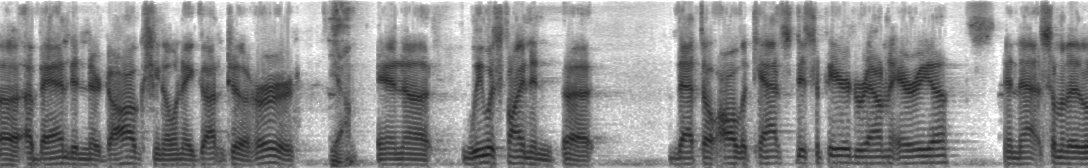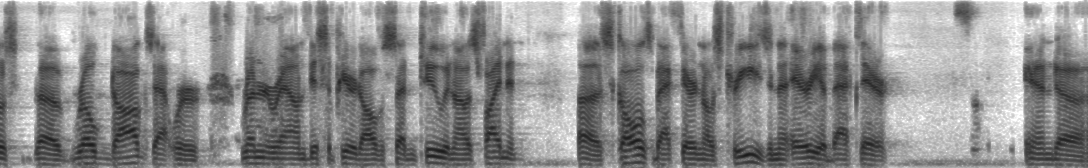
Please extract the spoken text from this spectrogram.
uh, abandoned their dogs, you know, and they got into a herd. Yeah. And uh, we was finding uh, that the, all the cats disappeared around the area, and that some of those uh, rogue dogs that were running around disappeared all of a sudden too. And I was finding uh, skulls back there in those trees in the area back there, and uh,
